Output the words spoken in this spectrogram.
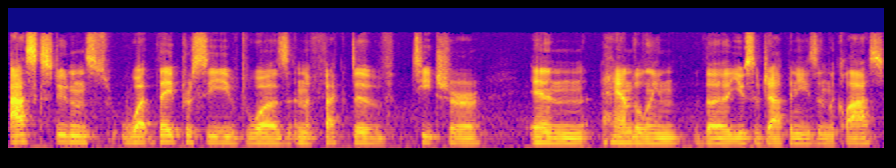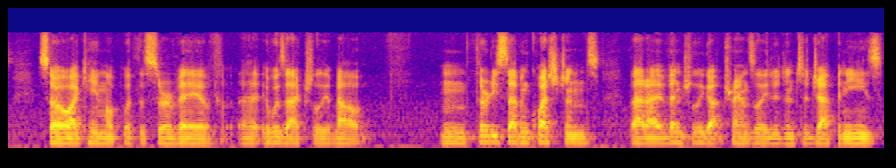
ask students what they perceived was an effective teacher in handling the use of Japanese in the class. So I came up with a survey of, uh, it was actually about mm, 37 questions that I eventually got translated into Japanese.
